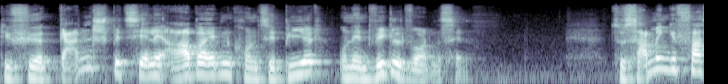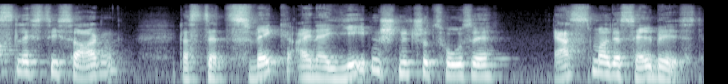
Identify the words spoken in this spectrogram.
die für ganz spezielle Arbeiten konzipiert und entwickelt worden sind. Zusammengefasst lässt sich sagen, dass der Zweck einer jeden Schnittschutzhose erstmal derselbe ist.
